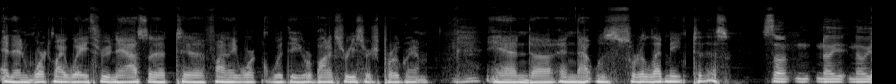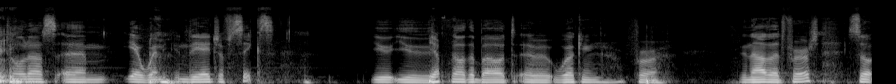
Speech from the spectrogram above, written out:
And then worked my way through NASA to finally work with the robotics research program, mm-hmm. and uh, and that was sort of led me to this. So now, now you told us, um, yeah, when in the age of six, you you yep. thought about uh, working for another at first. So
